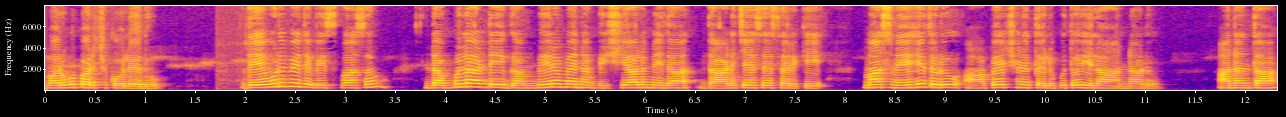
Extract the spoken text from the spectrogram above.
మరుగుపరుచుకోలేదు. దేవుడి మీద విశ్వాసం డబ్బు లాంటి గంభీరమైన విషయాల మీద దాడి చేసేసరికి మా స్నేహితుడు ఆపేక్షణ తెలుపుతూ ఇలా అన్నాడు. అనంత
